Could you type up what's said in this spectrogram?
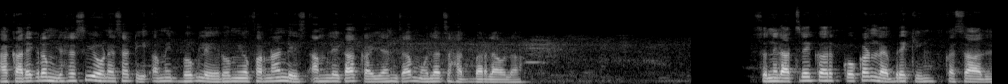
हा कार्यक्रम यशस्वी होण्यासाठी अमित भोगले रोमिओ फर्नांडिस आमले काका यांचा मोलाचा हातभार लावला. सुनील आचरेकर कोकण लॅब्रेकिंग कसाल.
